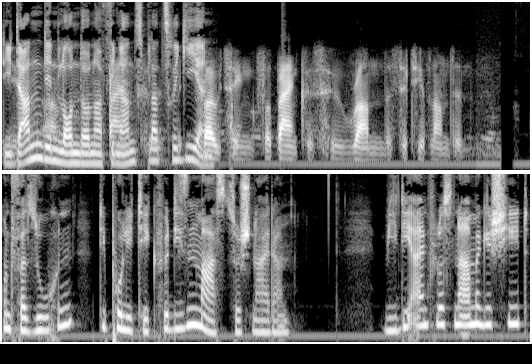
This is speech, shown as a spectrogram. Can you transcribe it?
die dann den Londoner Finanzplatz regieren. Und versuchen, die Politik für diesen Maß zu schneidern. Wie die Einflussnahme geschieht,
